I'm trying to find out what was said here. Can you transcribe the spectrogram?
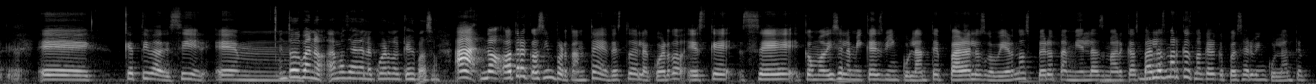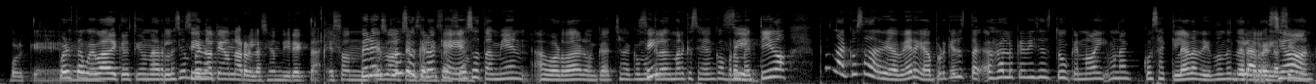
Eh, ¿Qué te iba a decir? Em, Entonces, bueno, vamos allá del acuerdo, ¿qué pasó? Ah, no, otra cosa importante de esto del acuerdo es que se, como dice la mica, es vinculante para los gobiernos, pero también las marcas. Para las marcas no creo que puede ser vinculante porque... Por esta mm, huevada de que no tiene una relación. Sí, pero, no tiene una relación directa. Es, un- pero es una creo que eso también abordaron, ¿cacha? Como ¿Sí? que las marcas se habían comprometido. Pero es una cosa de a verga, porque es esta- ajá, lo que dices tú, que no hay una cosa clara de dónde es la, De la relación. relación.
